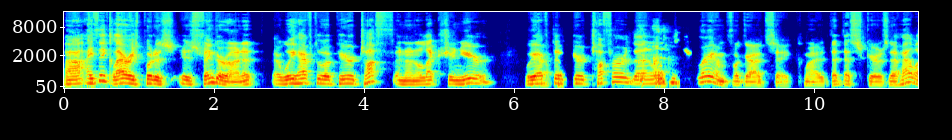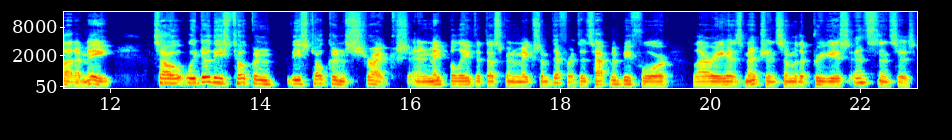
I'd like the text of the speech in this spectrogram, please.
Uh, I think Larry's put his, his finger on it. Uh, we have to appear tough in an election year. We have to appear tougher than Lindsey Graham, for God's sake. My, that, that scares the hell out of me. So we do these token these token strikes and make believe that that's going to make some difference. It's happened before. Larry has mentioned some of the previous instances.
